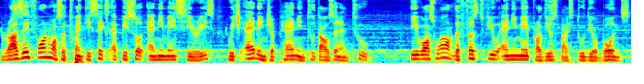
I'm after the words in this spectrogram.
RahXephon was a 26 episode anime series which aired in Japan in 2002. It was one of the first few anime produced by Studio Bones,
